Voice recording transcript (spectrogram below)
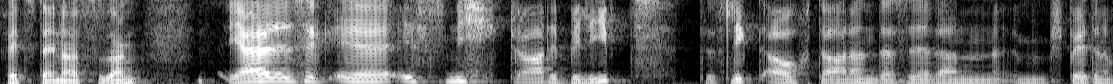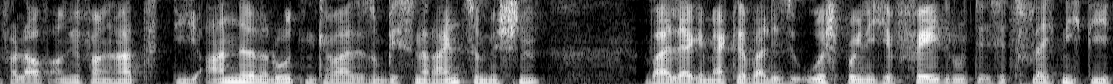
Fate Stay Night zu sagen? Ja, es äh, ist nicht gerade beliebt das liegt auch daran, dass er dann im späteren Verlauf angefangen hat, die anderen Routen quasi so ein bisschen reinzumischen, weil er gemerkt hat, weil diese ursprüngliche Fade-Route ist jetzt vielleicht nicht die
